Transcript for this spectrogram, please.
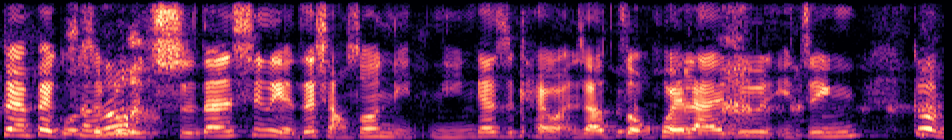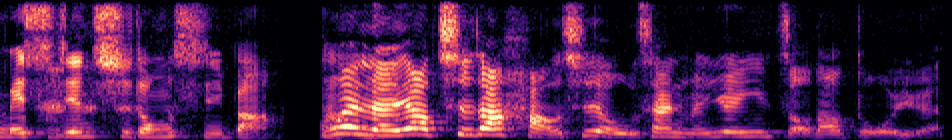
虽然贝果是路痴，但心里也在想说你，你你应该是开玩笑，走回来就是已经根本没时间吃东西吧？为了要吃到好吃的午餐，你们愿意走到多远？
